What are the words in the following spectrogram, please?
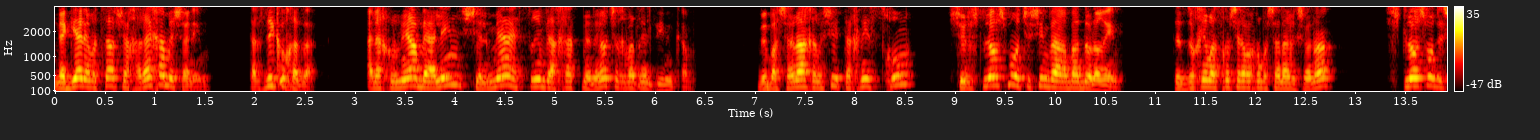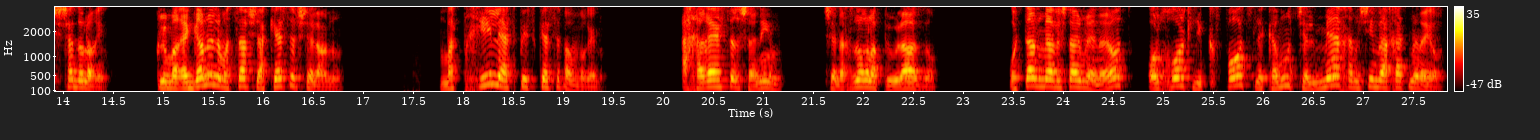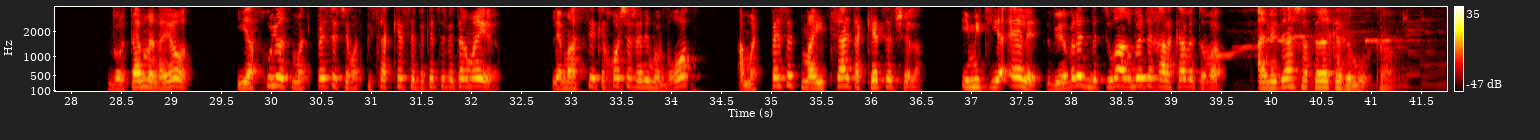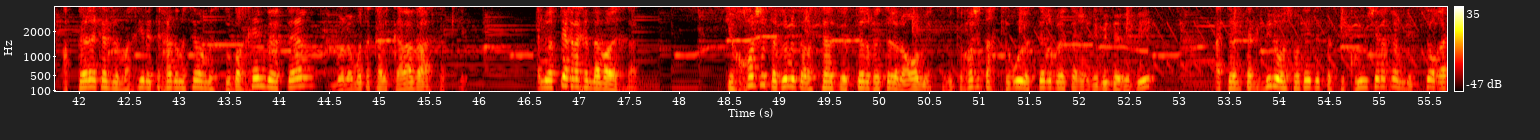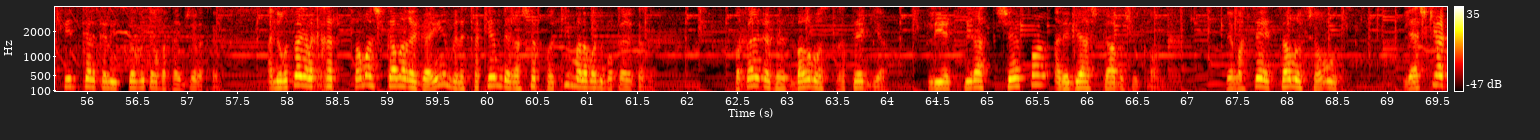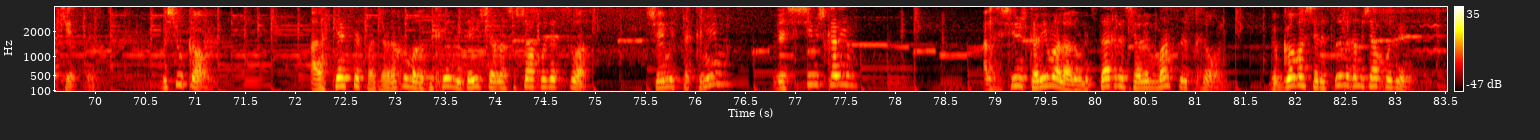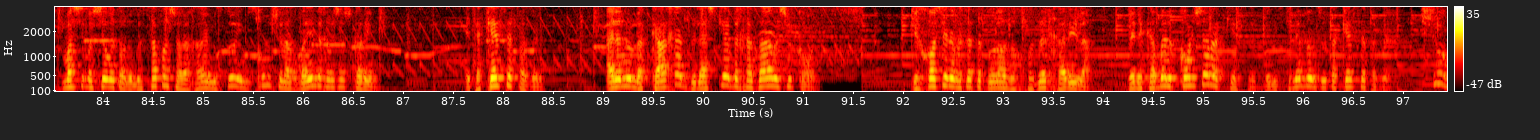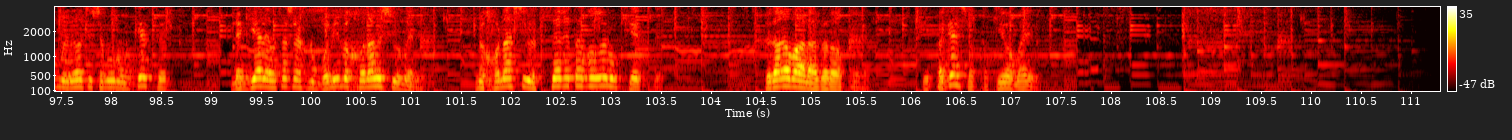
נגיע למצב שאחרי חמש שנים, תחזיקו חזק, אנחנו נהיה הבעלים של 121 מניות של חברת רילטי אינקאם ובשנה החמישית תכניס סכום של 364 דולרים. אתם זוכרים מה הסכום שהרווחנו בשנה הראשונה? 306 דולרים. כלומר הגענו למצב שהכסף שלנו מתחיל להדפיס כסף עבורנו. אחרי 10 שנים, שנחזור לפעולה הזו, אותן 102 מניות הולכות לקפוץ לכמות של 151 מניות. ואותן מניות יהפכו להיות מדפסת שמדפיסה כסף בקצב יותר מהיר. למעשה, ככל שהשנים עוברות, המדפסת מאיצה את הקצב שלה. היא מתייעלת, והיא עובדת בצורה הרבה יותר חלקה וטובה. אני יודע שהפרק הזה מורכב. הפרק הזה מכיל את אחד הנושאים המסובכים ביותר בעולמות הכלכלה והעסקים. אני מבטיח לכם דבר אחד. ככל שתבינו את הנושא הזה יותר ויותר לעומק, וככל שתחקרו יותר ויותר על ריבית דריבית, אתם תגדילו משמעותית את הסיכויים שלכם ליצור עתיד כלכלי טוב יותר בחיים שלכם. אני רוצה רגע לקחת ממש כמה רגעים ולסכם בראשי פרקים מה למדנו בפרק הזה. בפרק הזה הסברנו אסטרטגיה ליצירת שפע על ידי השקעה בשוק ההון. למעשה הצענו אפשרות להשקיע כסף בשוק ההון. על הכסף הזה אנחנו מרוויחים מדי שנה 6% תשואה, שהם מסתכמים ל-60 שקלים. על ה-60 שקלים הללו נצטרך לשלם מס רווחי הון, בגובה של 25%, מה שמשאיר אותנו בסוף השנה אחרי מיסוי עם סכום של 45 שקלים. את הכסף הזה, לנו לקחת ולהשקיע בחזרה בשוק ההון. ככל שנבצע את הפעולה הזו חוזר חלילה, ונקבל כל שנה כסף, ונקנה באמצעות הכסף הזה שוב מניות שישלמו לנו כסף, נגיע למצב שאנחנו בונים מכונה משומנת. מכונה שיוצרת עבורנו כסף. תודה רבה על ההאזנה בפרק. ניפגש בפרקים הבאים.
